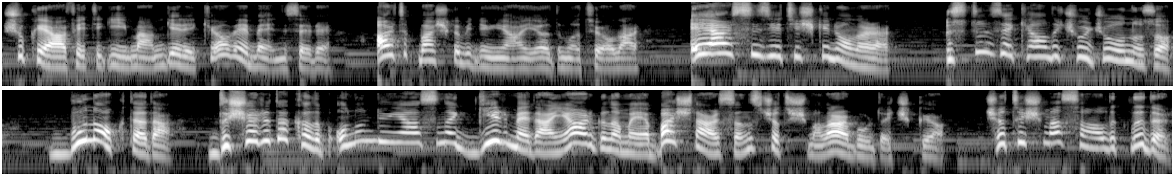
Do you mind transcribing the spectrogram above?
şu kıyafeti giymem gerekiyor ve benzeri. Artık başka bir dünyaya adım atıyorlar. Eğer siz yetişkin olarak üstün zekalı çocuğunuzu bu noktada dışarıda kalıp onun dünyasına girmeden yargılamaya başlarsanız çatışmalar burada çıkıyor. Çatışma sağlıklıdır.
